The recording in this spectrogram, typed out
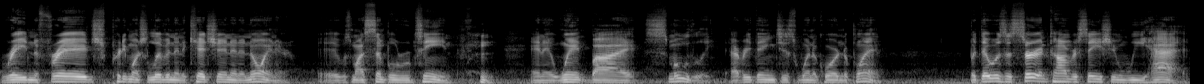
raiding the fridge, pretty much living in the kitchen and annoying her. It was my simple routine. and it went by smoothly. Everything just went according to plan. But there was a certain conversation we had.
